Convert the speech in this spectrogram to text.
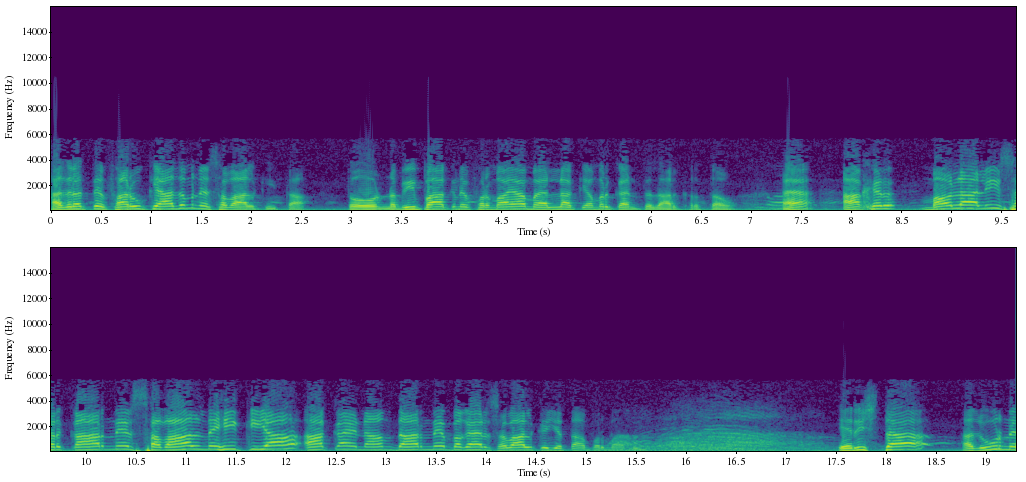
حضرت فاروق اعظم نے سوال کیتا۔ تو نبی پاک نے فرمایا، میں اللہ کے امر کا انتظار کرتا ہوں۔ آخر مولا علی سرکار نے سوال نہیں کیا، آقا نامدار نے بغیر سوال کے یہ تا فرما یہ رشتہ حضور نے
